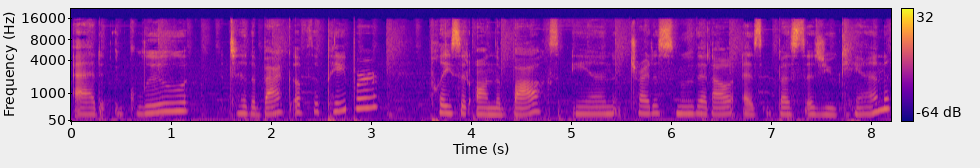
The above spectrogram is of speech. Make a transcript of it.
Add glue to the back of the paper, place it on the box and try to smooth it out as best as you can.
